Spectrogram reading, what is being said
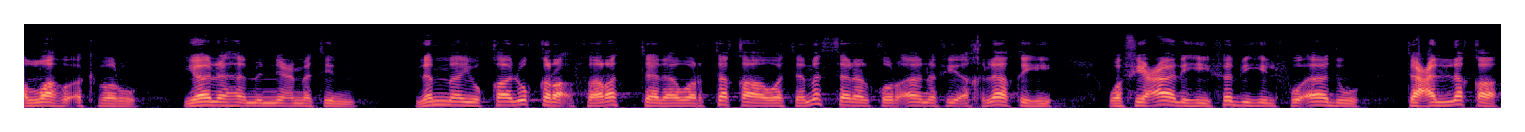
الله أكبر يا لها من نعمة. لما يقال اقرأ فرتل وارتقى وتمثل القرآن في أخلاقه وفعاله فبه الفؤاد تعلق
